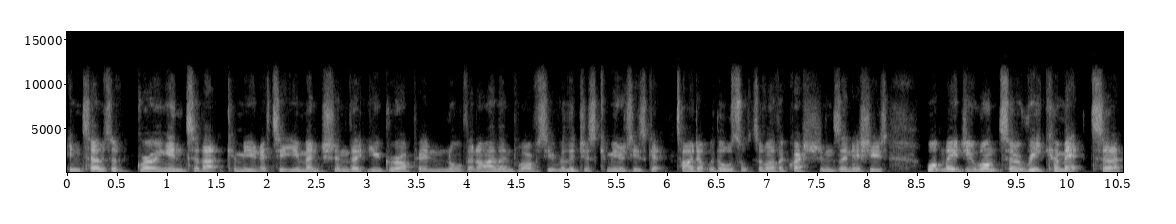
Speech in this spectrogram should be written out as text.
in terms of growing into that community, you mentioned that you grew up in Northern Ireland, where obviously religious communities get tied up with all sorts of other questions and issues. What made you want to recommit to,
